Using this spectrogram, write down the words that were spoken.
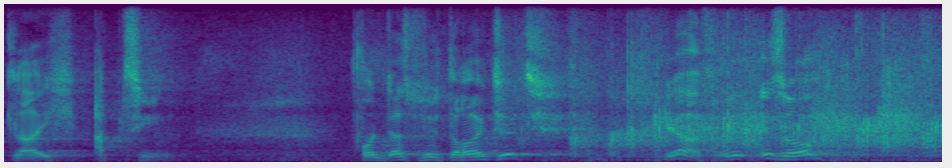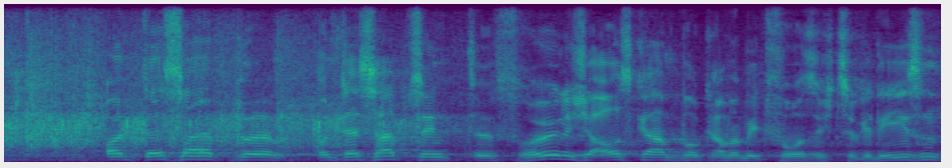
gleich abziehen. Und das bedeutet, ja, ist so. Und deshalb, äh, und deshalb sind äh, fröhliche Ausgabenprogramme mit Vorsicht zu genießen.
